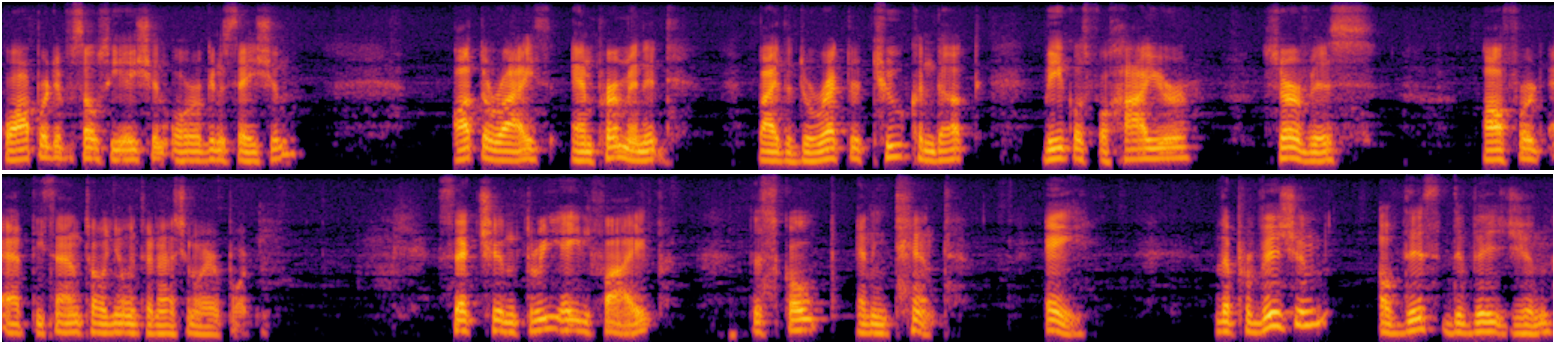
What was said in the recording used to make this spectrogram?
cooperative association, or organization authorized and permitted by the director to conduct vehicles for hire service offered at the San Antonio International Airport. Section 385, the scope and intent. A. The provision of this division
